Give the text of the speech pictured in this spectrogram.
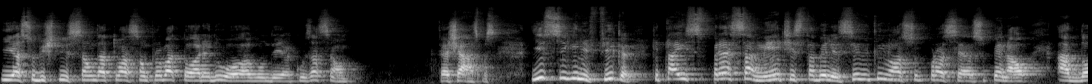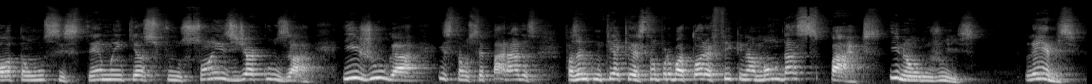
e a substituição da atuação probatória do órgão de acusação. Fecha aspas. Isso significa que está expressamente estabelecido que o nosso processo penal adota um sistema em que as funções de acusar e julgar estão separadas, fazendo com que a questão probatória fique na mão das partes e não do juiz. Lembre-se,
